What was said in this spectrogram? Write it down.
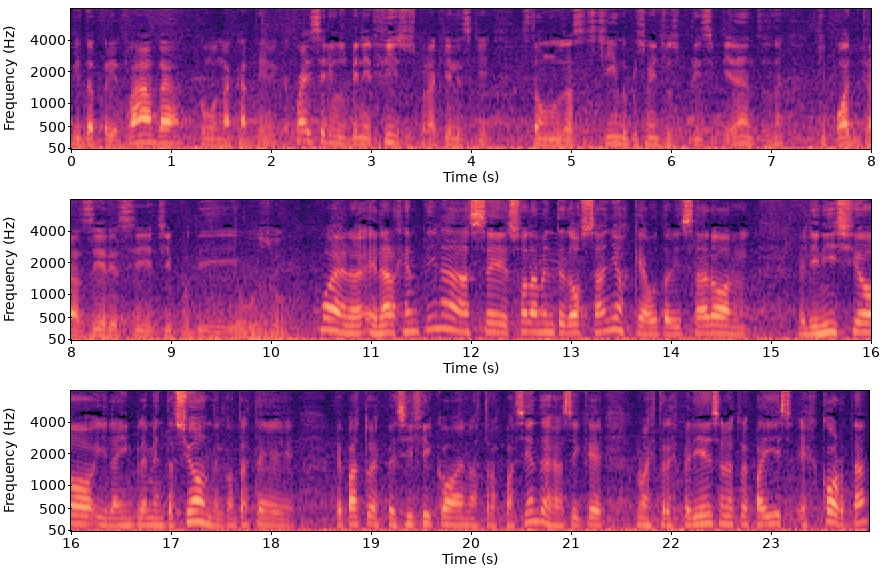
vida privada como na acadêmica? Quais seriam os benefícios para aqueles que estão nos assistindo, principalmente os principiantes, né, que podem trazer esse tipo de uso? Bueno, en Argentina hace solamente dos años que autorizaron el inicio y la implementación del contraste hepato específico en nuestros pacientes, así que nuestra experiencia en nuestro país es corta.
